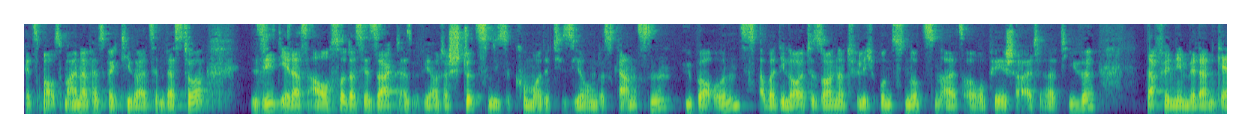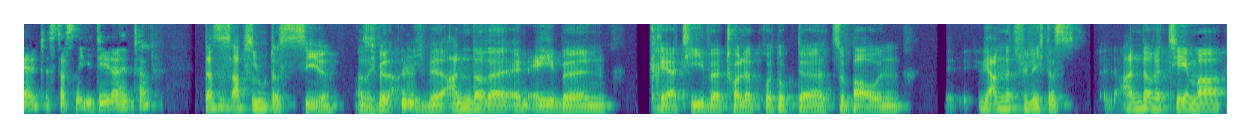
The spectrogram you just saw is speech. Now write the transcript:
Jetzt mal aus meiner Perspektive als Investor. Seht ihr das auch so, dass ihr sagt, also wir unterstützen diese Kommoditisierung des Ganzen über uns, aber die Leute sollen natürlich uns nutzen als europäische Alternative. Dafür nehmen wir dann Geld. Ist das eine Idee dahinter? Das ist absolut das Ziel. Also ich will, mhm. ich will andere enablen, kreative, tolle Produkte zu bauen. Wir haben natürlich das andere Thema.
